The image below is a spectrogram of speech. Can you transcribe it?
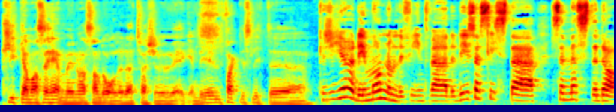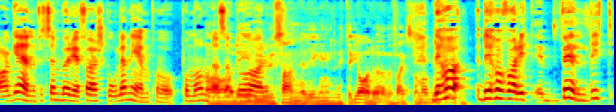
klickar man sig hem med några sandaler där tvärs över vägen. Det är faktiskt lite... Kanske gör det imorgon om det är fint väder. Det är ju så sista semesterdagen. För sen börjar förskolan igen på, på måndag. så Ja, att det är har, ju sannerligen lite glada över faktiskt. De har det, har, det har varit väldigt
